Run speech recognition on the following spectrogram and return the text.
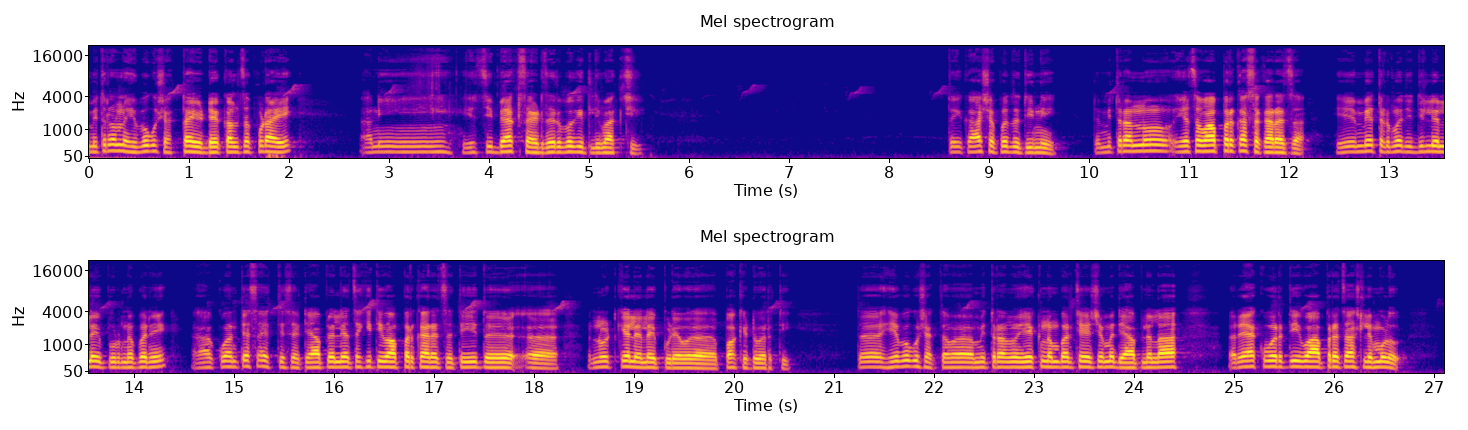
मित्रांनो हे बघू शकता हे डेकलचा पुढा आहे. आणि याची बॅक साईड जर बघितली मागची तर एक अशा पद्धतीने. तर मित्रांनो याचा वापर कसा करायचा? हे मेथडमध्ये दिलेलं आहे पूर्णपणे. कोणत्या साहित्यासाठी आपल्याला याचा किती वापर करायचा ते इथं नोट केलेलं आहे पुढे पॉकेटवरती तर हे बघू शकता मित्रांनो एक नंबरच्या याच्यामध्ये आपल्याला रॅकवरती वापरायचं असल्यामुळं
